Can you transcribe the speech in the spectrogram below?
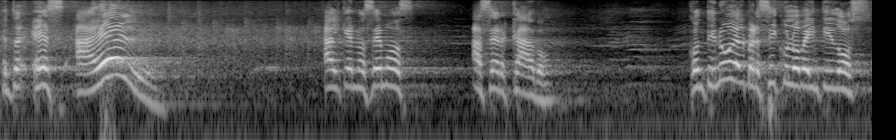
Entonces es a Él al que nos hemos acercado. Continúa el versículo 22.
